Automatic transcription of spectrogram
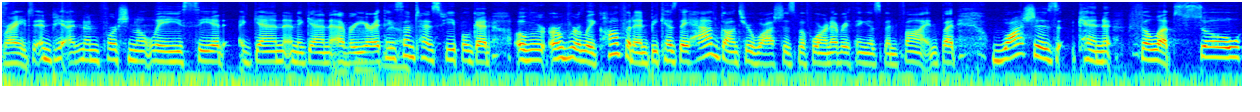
Right, and, and, unfortunately, you see it again and again every year. I think yeah. sometimes people get over, overly confident because they have gone through washes before and everything has been fine. But washes can fill up so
